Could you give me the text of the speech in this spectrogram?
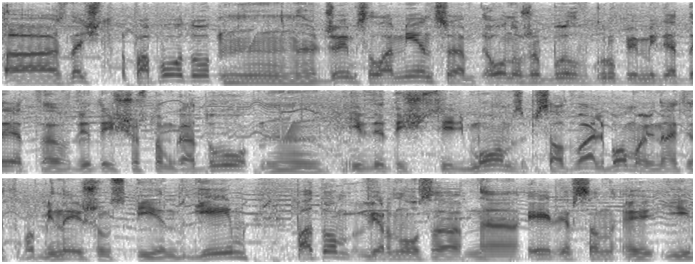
А, значит, по поводу Джеймса Ламенца, он уже был в группе Мегадет в 2006 году и в 2007 записал два альбома United Abominations и Endgame. Потом вернулся э, Эллифсон э, и,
